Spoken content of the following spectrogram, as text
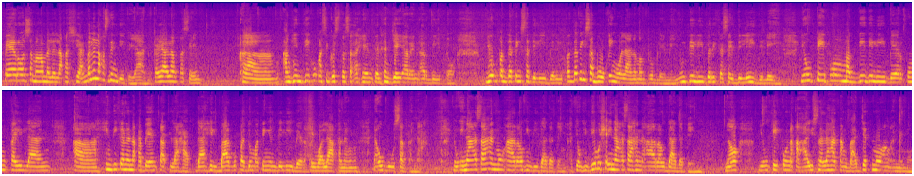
Pero sa mga malalakas yan, malalakas din dito yan. Kaya lang kasi, ah, ang hindi ko kasi gusto sa ahente ng JRNR dito, yung pagdating sa delivery. Pagdating sa booking, wala namang problema. Yung delivery kasi, delay, delay. Yung tipong magdi-deliver kung kailan ah, hindi ka na nakabenta at lahat dahil bago pa dumating yung deliver, ay wala ka nang, naubusan ka na. Yung inaasahan mong araw, hindi dadating. At yung hindi mo siya inaasahan na araw, dadating no? Yung tipong nakaayos na lahat ang budget mo, ang ano mo.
